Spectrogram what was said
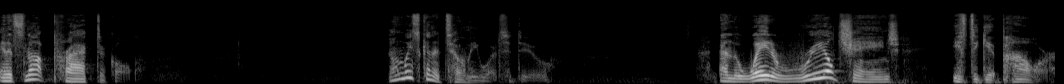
And it's not practical. Nobody's going to tell me what to do. And the way to real change is to get power.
